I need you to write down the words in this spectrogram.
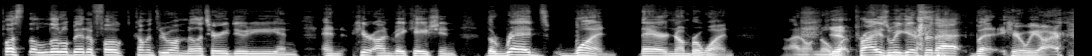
plus the little bit of folks coming through on military duty and and here on vacation, the Reds won. They're number one. I don't know yeah. what prize we get for that, but here we are.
